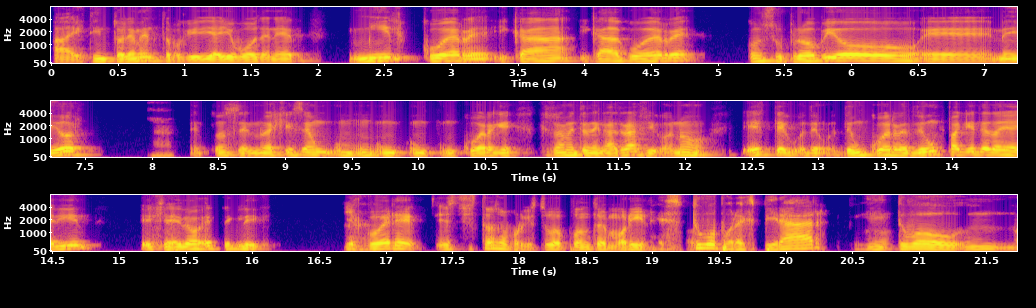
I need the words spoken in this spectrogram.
a distintos elementos, porque hoy día yo puedo tener mil QR y cada, y cada QR con su propio eh, medidor. Entonces, no es que sea un, un- un- un- QR que, que solamente tenga tráfico, no. Este de, de un QR de un paquete de tallarín eh, generó este clic. Y el. QR es chistoso porque estuvo a punto de morir. Estuvo por expirar y tuvo un,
